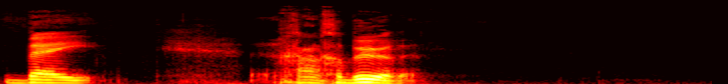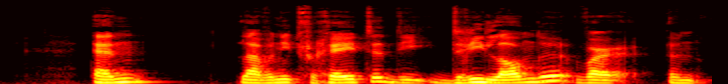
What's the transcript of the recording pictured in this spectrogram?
bij gaan gebeuren. En laten we niet vergeten, die drie landen waar een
